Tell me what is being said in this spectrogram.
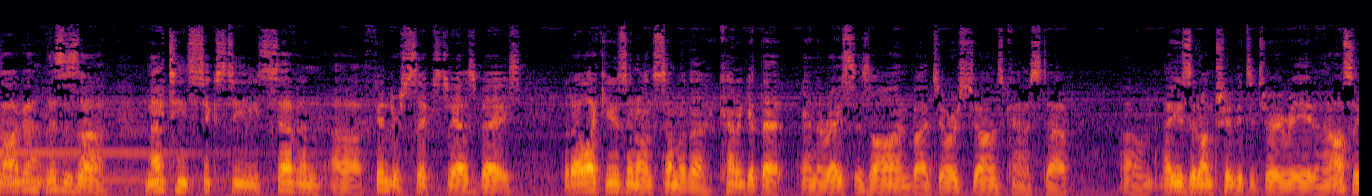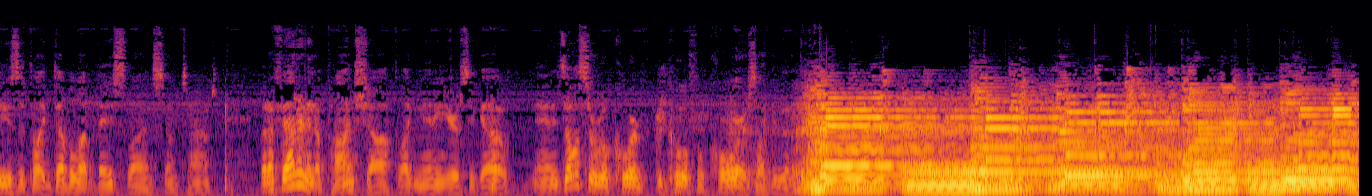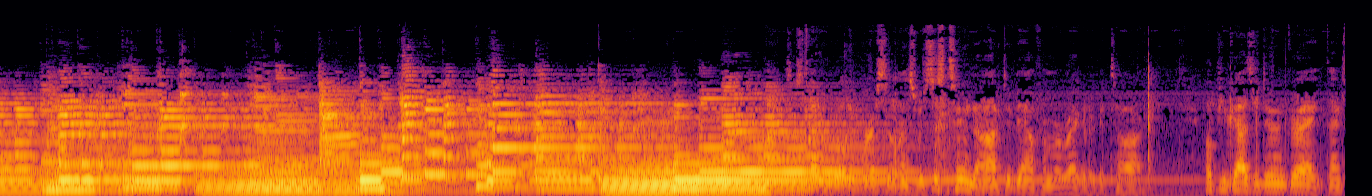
Saga. This is a 1967 uh, Fender 6 jazz bass that I like using on some of the kind of get that and the races on by George Jones kind of stuff. Um, I use it on tribute to Jerry Reed, and then also use it to like double up bass lines sometimes. But I found it in a pawn shop like many years ago, and it's also real, chord, cool for chords. Like you're gonna. It's just tuned an octave down from a regular guitar. Hope you guys are doing great. Thanks.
